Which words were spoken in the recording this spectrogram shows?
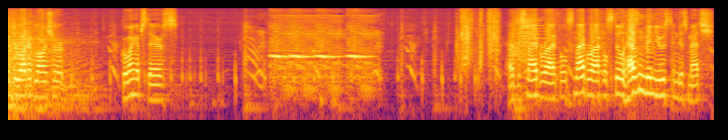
with the rocket launcher, going upstairs. At the sniper rifle. Sniper rifle still hasn't been used in this match.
